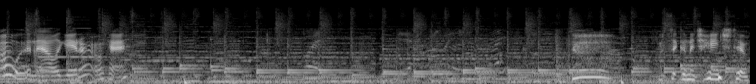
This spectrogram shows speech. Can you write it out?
Oh, an alligator? Okay. What's it gonna change to?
